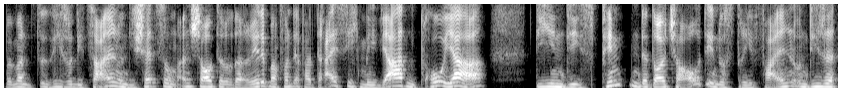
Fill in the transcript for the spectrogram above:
wenn man sich so die Zahlen und die Schätzungen anschaut, da redet man von etwa 30 Milliarden pro Jahr, die in dieses Pimpen der deutschen Autoindustrie fallen. Und diese,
